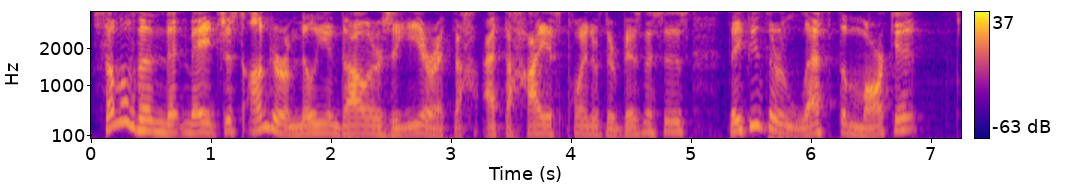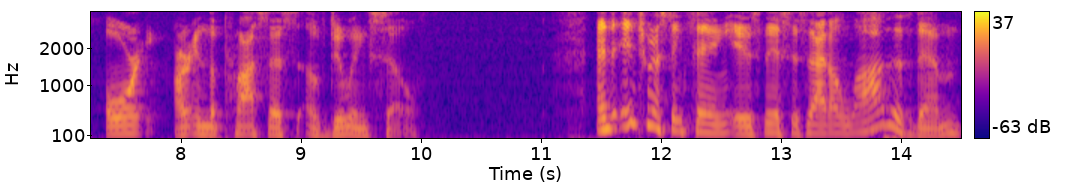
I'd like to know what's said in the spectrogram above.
some of them that made just under a million dollars a year at the, at the highest point of their businesses, they've either left the market or are in the process of doing so. And the interesting thing is this is that a lot of them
